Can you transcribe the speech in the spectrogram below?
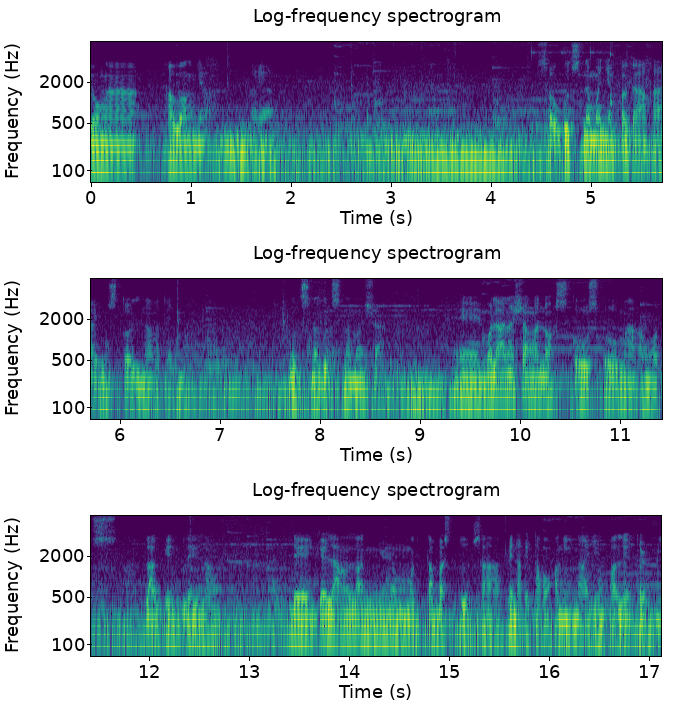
Yung ah, awang niya. Ayan. So, goods naman yung pagkaka-install natin. Goods na goods naman siya. And wala na siyang ano, screw-screw mga kamots. Plug and play lang. Then, kailangan lang nyo yung magtabas dun sa pinakita ko kanina, yung pa letter B.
